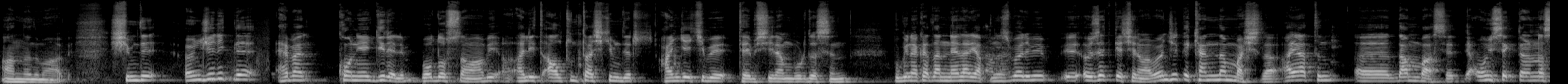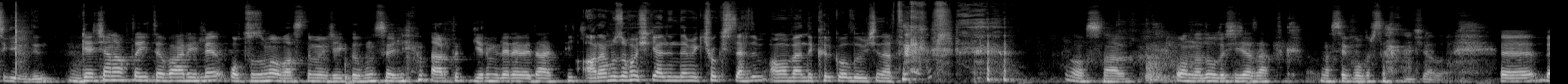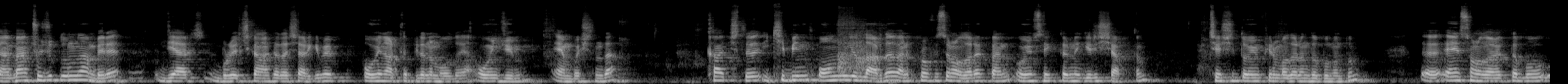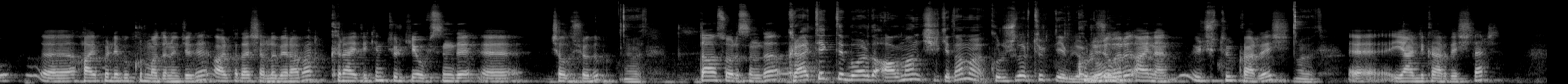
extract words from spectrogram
Anladım abi. Şimdi öncelikle hemen konuya girelim. Bodoslama abi. Halit Altuntaş kimdir? Hangi ekibi temsilen buradasın? Bugüne kadar neler yaptınız? Böyle bir e, özet geçelim abi. Öncelikle kendinden başla. Hayatından bahset. Ya, oyun sektörüne nasıl girdin? Geçen hafta itibariyle 30'uma bastım öncelikle bunu söyleyeyim. Artık 20'lere veda ettik. Aramıza hoş geldin demek çok isterdim ama ben de 40 olduğum için artık. Olsun abi. Onunla da ulaşacağız artık. Nasip olursa. İnşallah. Ee, yani ben çocukluğumdan beri diğer buraya çıkan arkadaşlar gibi oyun arka planım oldu. Yani oyuncuyum en başında kaçtı? 2010'lu yıllarda yani profesyonel olarak ben oyun sektörüne giriş yaptım. Çeşitli oyun firmalarında bulundum. Ee, en son olarak da bu e, Hyperlab'i kurmadan önce de arkadaşlarla beraber Crytek'in Türkiye ofisinde e, çalışıyorduk. Evet. Daha sonrasında Crytek de bu arada Alman şirket ama kurucuları Türk diye biliyorum. Kurucuları aynen 3 Türk kardeş. Evet. E, yerli kardeşler.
